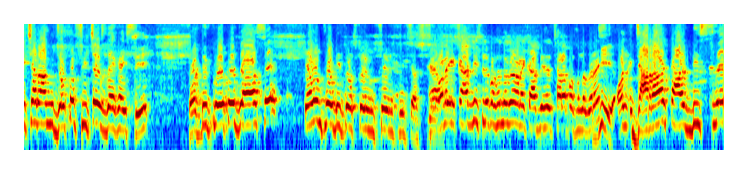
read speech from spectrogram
এছাড়া আমি যত ফিচার্স দেখাইছি ফর্টি প্রো তে যা আছে কেমন ফর্টি তো সেম সেম ফিচার্স হ্যাঁ অনেকে কার ডিসপ্লে পছন্দ করে অনেকে কার ডিসপ্লে ছাড়া পছন্দ করে। জি যারা কার্ভ ডিসপ্লে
